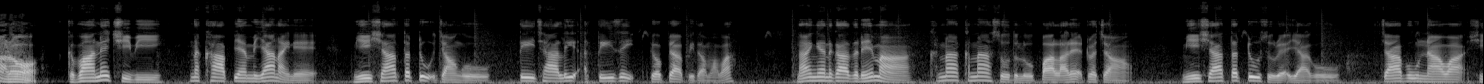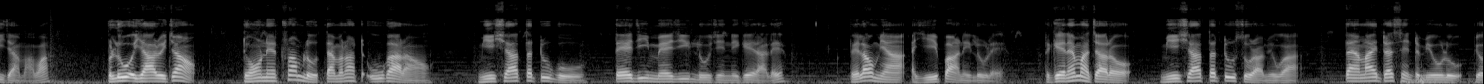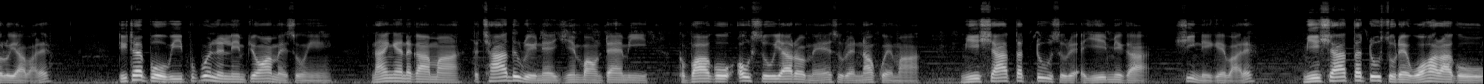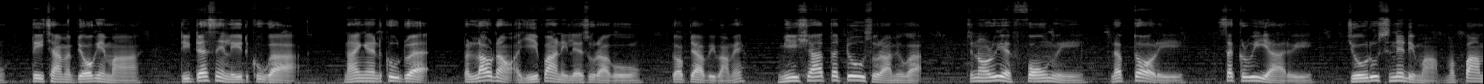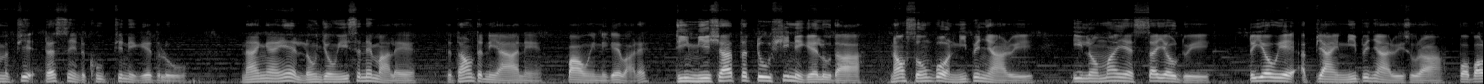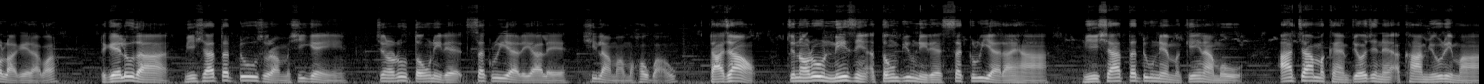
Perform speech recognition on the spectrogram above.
မှာတော့ကဘာနဲ့ချီပြီးနှစ်ခါပြန်မရနိုင်တဲ့မြေရှားတတုအကြောင်းကိုတေချာလေးအသေးစိတ်ပြောပြပေးသွားမှာပါနိုင်ငံတကာသတင်းမှာခဏခဏဆိုသလိုပါလာတဲ့အတွက်ကြောင့်မြေရှားတတုဆိုတဲ့အရာကိုကြားဘူးနာဝရှိကြမှာပါဘလို့အရာတွေကြောင့်ဒေါ်နယ်ထရမ့်လိုတမန်တော်တူကတောင်မြေရှားတတုကိုတဲကြီးမဲကြီးလိုချင်နေခဲ့တာလေဘယ်လောက်များအရေးပါနေလို့လဲတကယ်တမ်းမှာကြတော့မြေရှားတတုဆိုတာမျိုးက တန်လိုက်ဓာတ်စင်တစ်မျိုးလို့ပြောလို့ရပါတယ်။ဒီထက်ပိုပြီးပွပွင့်လင်းလင်းပြောရမယ်ဆိုရင် နိုင်ငံတကာမှာတခြားသူတွေနဲ့ရင်ပေါင်တန်းပြီးကဘာကိုအုပ်စိုးရတော့မယ်ဆိုတဲ့နောက်ွယ်မှာမြေရှားတတုဆိုတဲ့အရေးအမြစ်ကရှိနေခဲ့ပါတယ်။မြေရှားတတုဆိုတဲ့ဝေါ်ဟာရကိုတေချာမပြောခင်မှာဒီတက်စင်လေးတစ်ခုကနိုင်ငံတစ်ခုအတွက်ဘလောက်တောင်အရေးပါနေလဲဆိုတာကိုပြောပြပေးပါမယ်။မြေရှားတတုဆိုတာမျိုးကကျွန်တော်တို့ရဲ့ဖုန်းတွေ laptop တွေစက်ကရိယာတွေ ဂျိုရုစနစ်တွေမှာမပါမဖြစ်ဓာတ်စင်တစ်ခုဖြစ်နေခဲ့သလိုနိုင်ငံရဲ့လုံခြုံရေးစနစ်မှာလည်းတထောင်တနေရာကနေပါဝင်နေခဲ့ပါတယ်ဒီမြေရှားတတုရှိနေခဲ့လို့သာနောက်ဆုံးပေါ်နီးပညာတွေအီလွန်မတ်ရဲ့စက်ရုပ်တွေတရုတ်ရဲ့အပြိုင်နီးပညာတွေဆိုတာပေါ်ပေါက်လာခဲ့တာပါတကယ်လို့သာမြေရှားတတုဆိုတာမရှိခဲ့ရင်ကျွန်တော်တို့သုံးနေတဲ့စက်ကရိယာတွေကလည်းရှိလာမှာမဟုတ်ပါဘူးဒါကြောင့်ကျွန်တော်တို့နေ့စဉ်အသုံးပြုနေတဲ့စက်ကရိယာတိုင်းဟာမြေရှားတတုနဲ့မကင်းတာမို့ အားကြမခံပြောချင်တဲ့အခါမျိုးတွေမှာ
